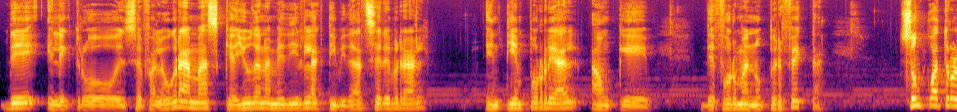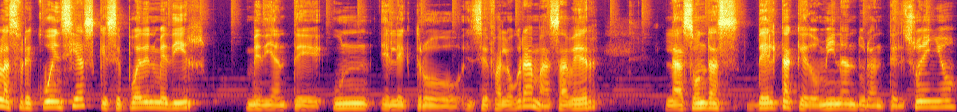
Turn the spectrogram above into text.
de electroencefalogramas que ayudan a medir la actividad cerebral en tiempo real, aunque de forma no perfecta. Son cuatro las frecuencias que se pueden medir mediante un electroencefalograma, a saber, las ondas delta que dominan durante el sueño,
